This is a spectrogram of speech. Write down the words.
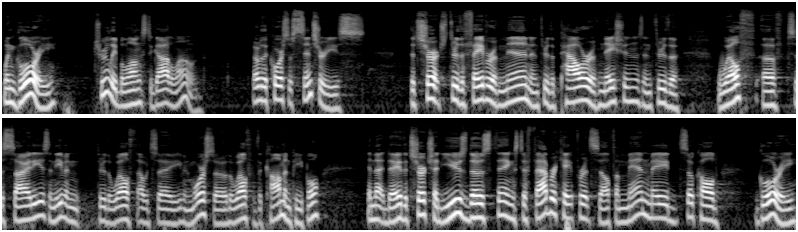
when glory truly belongs to God alone. Over the course of centuries, the church, through the favor of men and through the power of nations and through the wealth of societies, and even through the wealth, I would say, even more so, the wealth of the common people, in that day, the church had used those things to fabricate for itself a man made so called glory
